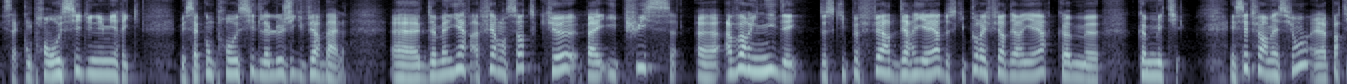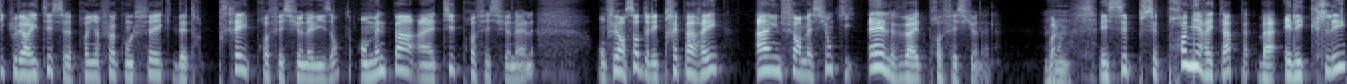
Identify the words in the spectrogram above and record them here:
Et ça comprend aussi du numérique, mais ça comprend aussi de la logique verbale, de manière à faire en sorte qu'ils bah, puissent avoir une idée de ce qu'ils peuvent faire derrière, de ce qu'ils pourraient faire derrière comme métier. Et cette formation, la particularité, c'est la première fois qu'on le fait, d'être pré-professionnalisante. On ne mène pas à un titre professionnel, on fait en sorte de les préparer à une formation qui, elle, va être professionnelle. Voilà. Mmh. Et cette première étape, bah, elle est clé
